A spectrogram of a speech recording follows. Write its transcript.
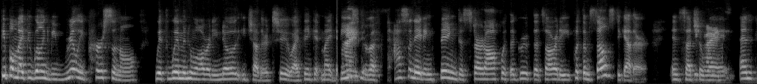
people might be willing to be really personal with women who already know each other too. I think it might be right. sort of a fascinating thing to start off with a group that's already put themselves together in such a way. And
